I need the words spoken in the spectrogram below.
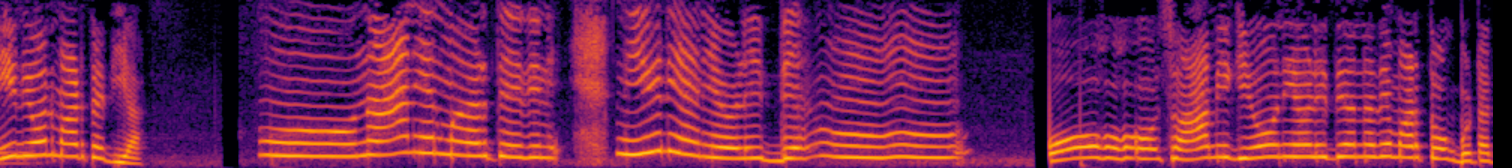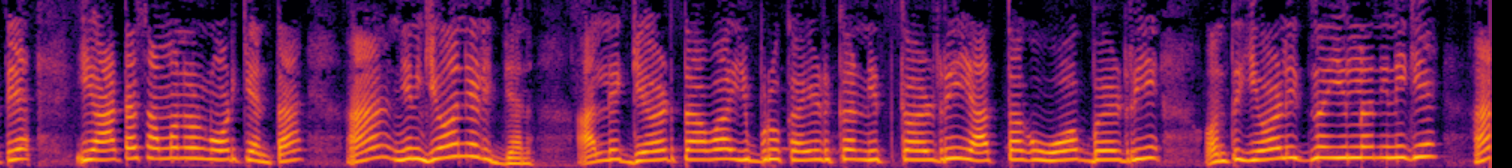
ನೀನ್ ಏನ್ ಮಾಡ್ತಾ ಇದೀಯಾ ನಾನೇನ್ ಮಾಡ್ತಾ ಇದೀನಿ ನೀನೇನ್ ಹೇಳಿದ್ದೆ ಓಹೋ ಸ್ವಾಮಿಗೆ ಏನ್ ಹೇಳಿದ್ದೆ ಅನ್ನೋದೇ ಮರ್ತು ಹೋಗ್ಬಿಟ್ಟತೆ ಈ ಆಟ ಸಾಮಾನುಗಳು ನೋಡ್ಕೊಂತ ಆ ನಿನ್ಗೆ ಏನ್ ಹೇಳಿದ್ದಾನು ಅಲ್ಲಿ ಗೇಡ್ತಾವ ಇಬ್ರು ಕೈ ಹಿಡ್ಕೊಂಡ್ ನಿಂತ್ಕೊಳ್ರಿ ಅತ್ತಾಗ ಹೋಗ್ಬೇಡ್ರಿ ಅಂತ ಹೇಳಿದ್ನ ಇಲ್ಲ ನಿನಗೆ ಆ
